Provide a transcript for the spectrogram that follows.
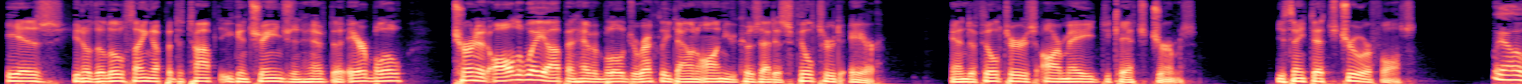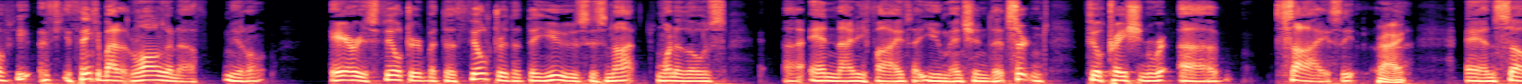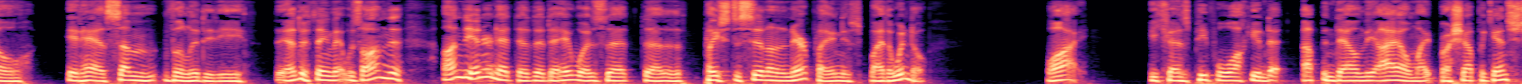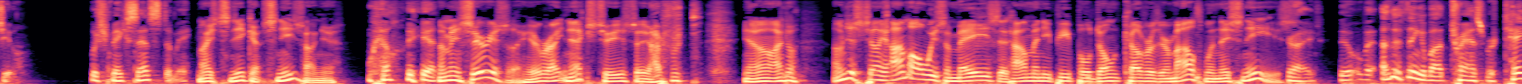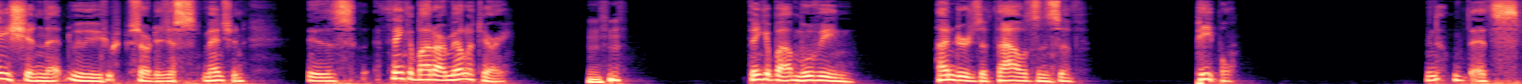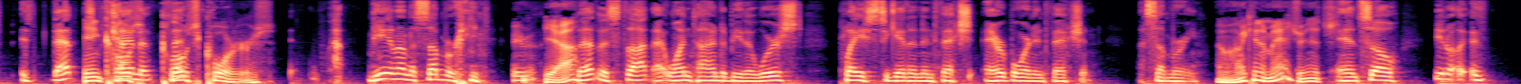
is you know the little thing up at the top that you can change and have the air blow. Turn it all the way up and have it blow directly down on you because that is filtered air, and the filters are made to catch germs. You think that's true or false? Well, if you, if you think about it long enough, you know, air is filtered, but the filter that they use is not one of those uh, N95s that you mentioned. That certain filtration uh, size, Right. and so it has some validity. The other thing that was on the on the internet the other day was that uh, the place to sit on an airplane is by the window. Why? Because people walking d- up and down the aisle might brush up against you, which makes sense to me. Might sneak sneeze on you. Well, yeah, I mean, seriously, you're right next to you. Say, you know, I don't. I'm just telling you. I'm always amazed at how many people don't cover their mouth when they sneeze. right. The other thing about transportation that we sort of just mentioned is think about our military. hmm think about moving hundreds of thousands of people. You know, that's it's, that In close kind of close quarters. being on a submarine. Yeah. that was thought at one time to be the worst place to get an infection, airborne infection, a submarine. Oh, I can imagine it's And so, you know,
